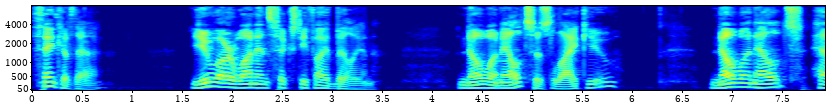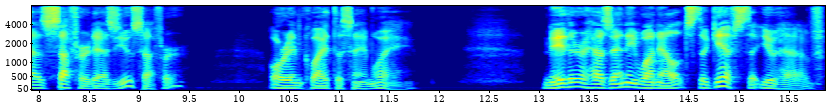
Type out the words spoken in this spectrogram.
Think of that. You are one in 65 billion. No one else is like you. No one else has suffered as you suffer or in quite the same way. Neither has anyone else the gifts that you have,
